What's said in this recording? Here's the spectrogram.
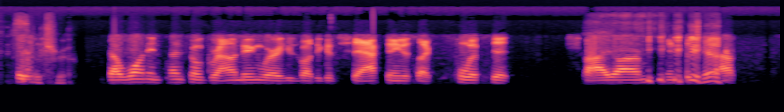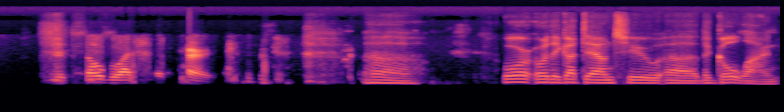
so true. that one intentional grounding where he was about to get sacked and he just like flipped it sidearm into the Yeah. top. And It's so blessed hurt. Uh, or or they got down to uh, the goal line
